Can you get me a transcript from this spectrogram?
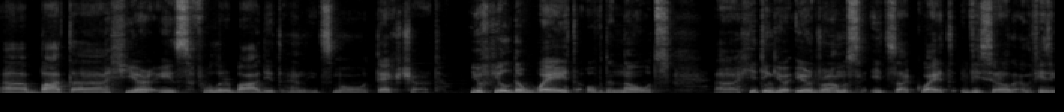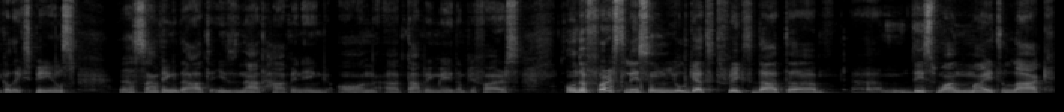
uh, but uh, here it's fuller bodied and it's more textured. You feel the weight of the notes uh, hitting your eardrums. It's a quite visceral and physical experience, something that is not happening on uh, Topping made amplifiers. On the first listen, you'll get tricked that uh, um, this one might lack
